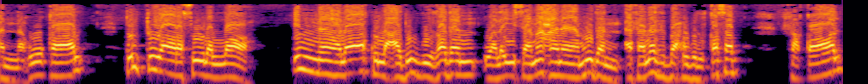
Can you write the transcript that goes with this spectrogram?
أنه قال قلت يا رسول الله إنا لاقوا العدو غدا وليس معنا مدى أفنذبح بالقصب؟ فقال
